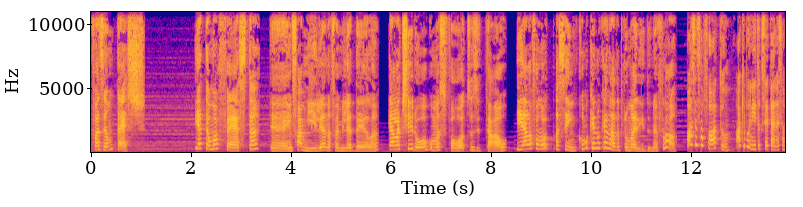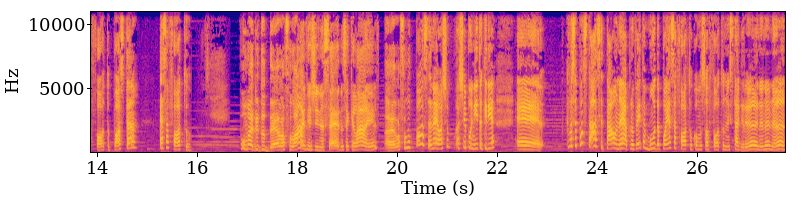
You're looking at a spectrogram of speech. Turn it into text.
fazer um teste. Ia ter uma festa é, em família, na família dela. E ela tirou algumas fotos e tal. E ela falou assim, como que não quer nada pro marido, né? Falou, ó. Posta essa foto. Ó que bonito que você tá nessa foto. Posta essa foto. O marido dela falou, ai, Virginia, sério, não sei o que lá. Ele... Aí ela falou, posta, né? Eu acho, achei bonito. Eu queria é, que você postasse e tal, né? Aproveita, muda, põe essa foto como sua foto no Instagram, nananã.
